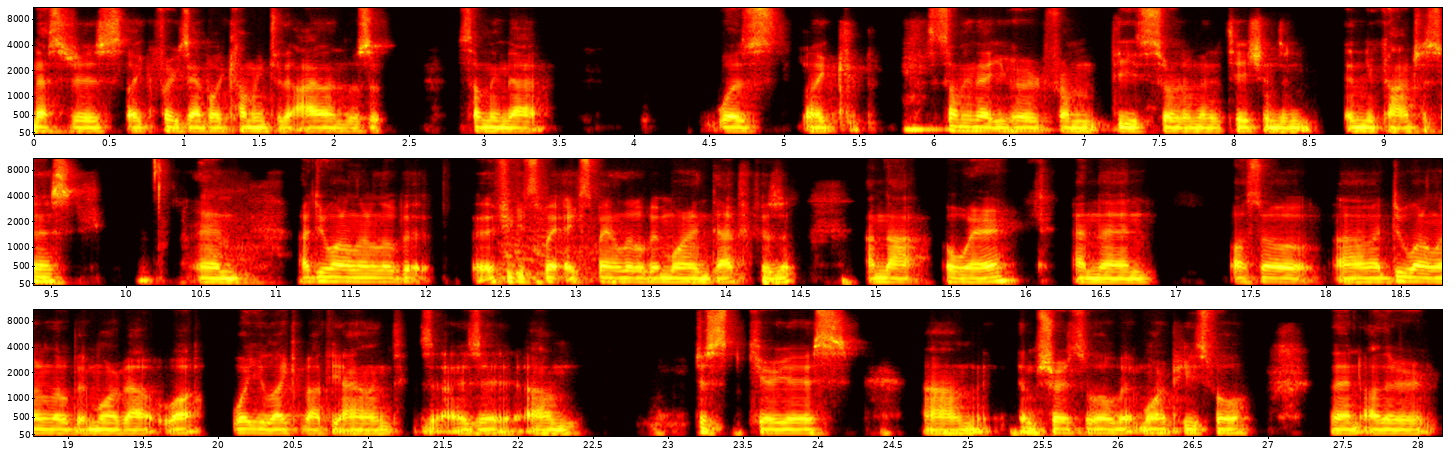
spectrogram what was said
messages like for example coming to the island was something that was like something that you heard from these sort of meditations in, in your consciousness. And i do want to learn a little bit if you could explain a little bit more in depth because i'm not aware. And then also, uh, I do want to learn a little bit more about what what you like about the island. Is, is it um, just curious? Um, I'm sure it's a little bit more peaceful than other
